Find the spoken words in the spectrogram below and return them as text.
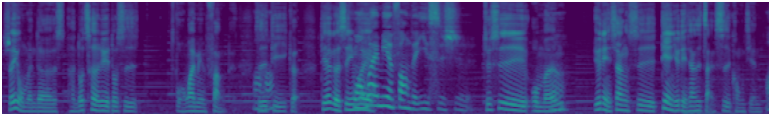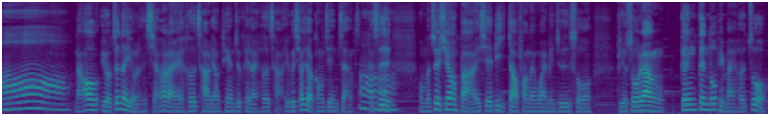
所以我们的很多策略都是往外面放的，这是第一个。Uh. 第二个是因为往外面放的意思是，就是我们有点像是店，有点像是展示空间哦。然后有真的有人想要来喝茶聊天，就可以来喝茶，有个小小空间这样子。可是我们最希望把一些力道放在外面，就是说，比如说让跟更多品牌合作。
